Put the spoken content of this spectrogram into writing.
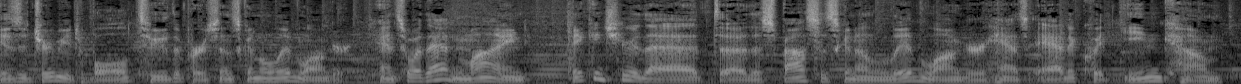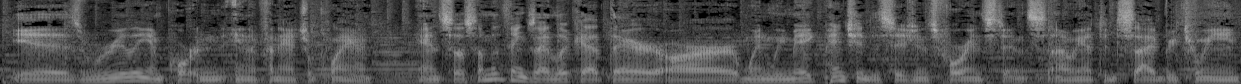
is attributable to the person that's going to live longer. And so with that in mind, making sure that uh, the spouse that's going to live longer has adequate income is really important in a financial plan. And so some of the things I look at there are when we make pension decisions, for instance, uh, we have to decide between,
